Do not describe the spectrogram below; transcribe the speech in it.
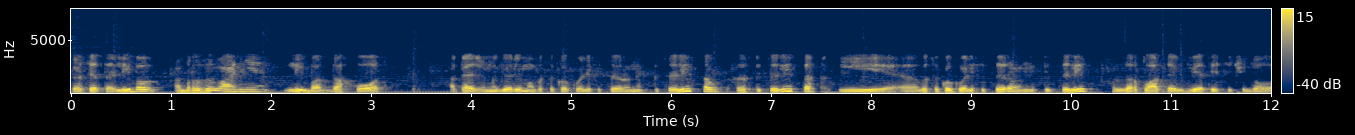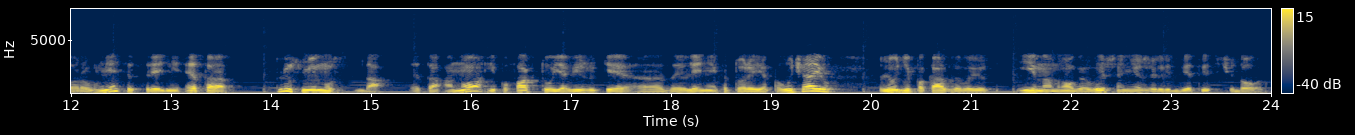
То есть это либо образование, либо доход. Опять же, мы говорим о высококвалифицированных специалистах, э, специалистах и э, высококвалифицированный специалист с зарплатой в 2000 долларов в месяц средний, это плюс-минус да это оно, и по факту я вижу те э, заявления, которые я получаю, люди показывают и намного выше, нежели 2000 долларов.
